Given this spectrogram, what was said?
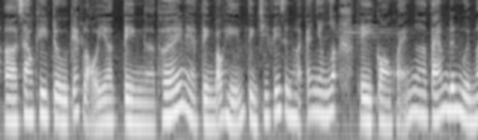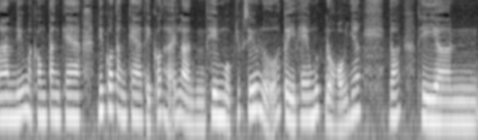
uh, sau khi trừ các loại uh, tiền thuế nè tiền bảo hiểm tiền chi phí sinh hoạt cá nhân á, thì còn khoảng 8 đến 10 man nếu mà không tăng ca. Nếu có tăng ca thì có thể là thêm một chút xíu nữa tùy theo mức độ nhé đó thì uh,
